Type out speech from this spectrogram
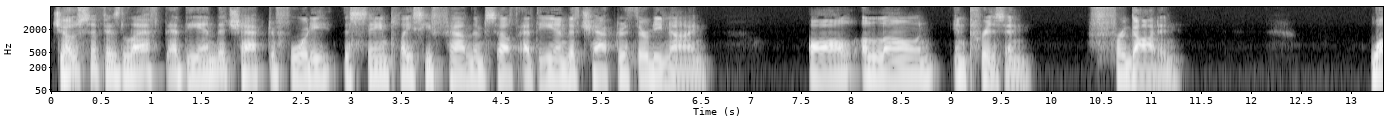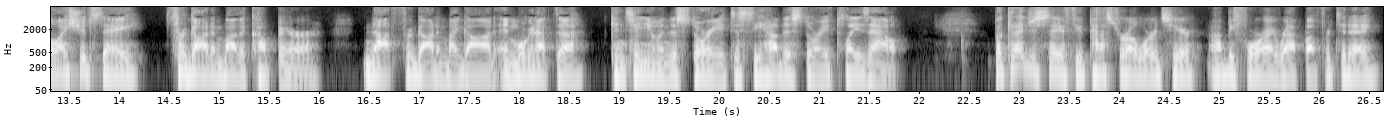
Joseph is left at the end of chapter 40, the same place he found himself at the end of chapter 39, all alone in prison, forgotten. Well, I should say forgotten by the cupbearer, not forgotten by God. And we're going to have to continue in this story to see how this story plays out. But can I just say a few pastoral words here uh, before I wrap up for today?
